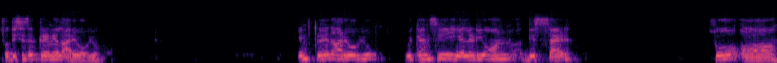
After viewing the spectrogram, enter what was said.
So this is a cranial RO view. In plain RO view, we can see LAD on this side. So uh,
